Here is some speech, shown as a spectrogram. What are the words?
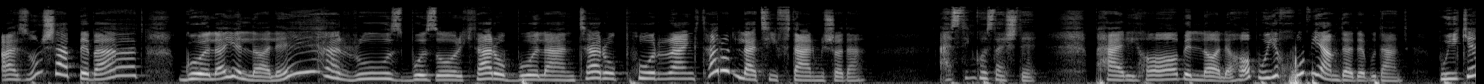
از اون شب به بعد گلای لاله هر روز بزرگتر و بلندتر و پررنگتر و لطیفتر می شدن. از این گذشته. پریها به لاله ها بوی خوبی هم داده بودند. بویی که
